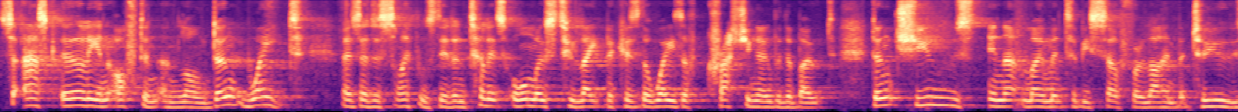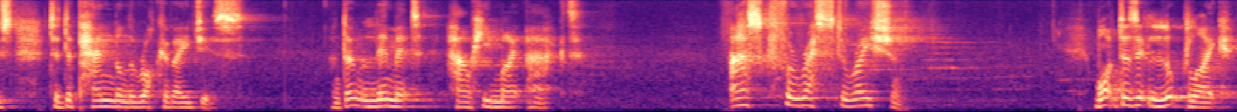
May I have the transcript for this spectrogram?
So ask early and often and long. Don't wait as the disciples did, until it's almost too late because the waves are crashing over the boat. Don't choose in that moment to be self reliant, but choose to depend on the rock of ages. And don't limit how he might act. Ask for restoration. What does it look like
